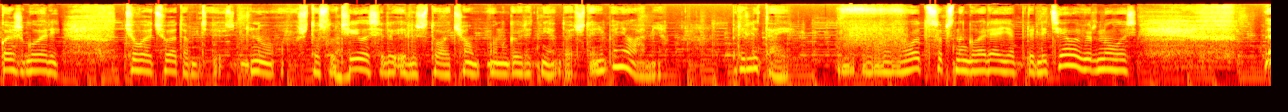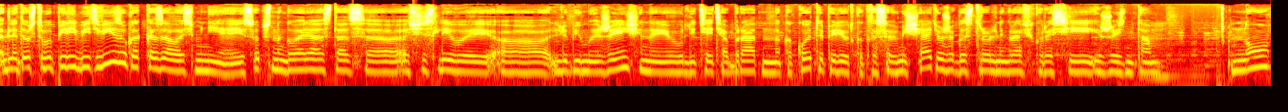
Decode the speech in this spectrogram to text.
конечно, говори. Чего, чего там, ну, что случилось или, или что, о чем? Он говорит, нет, дочь, ты не поняла меня. Прилетай. Вот, собственно говоря, я прилетела, вернулась для того, чтобы перебить визу, как казалось мне, и, собственно говоря, остаться счастливой, э, любимой женщиной, улететь обратно на какой-то период, как-то совмещать уже гастрольный график в России и жизнь там. Но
